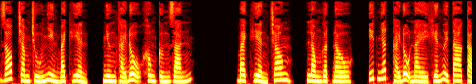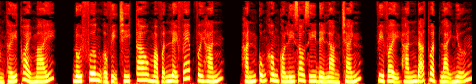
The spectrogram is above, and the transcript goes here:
Job chăm chú nhìn Bạch Hiền, nhưng thái độ không cứng rắn. Bạch Hiền trong, lòng gật đầu, ít nhất thái độ này khiến người ta cảm thấy thoải mái, đối phương ở vị trí cao mà vẫn lễ phép với hắn, hắn cũng không có lý do gì để lảng tránh, vì vậy hắn đã thuật lại những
